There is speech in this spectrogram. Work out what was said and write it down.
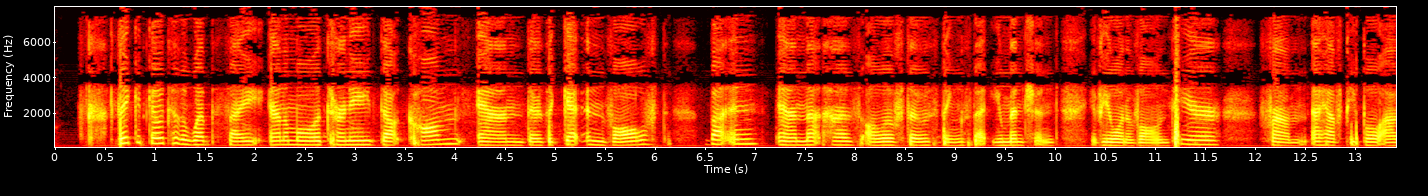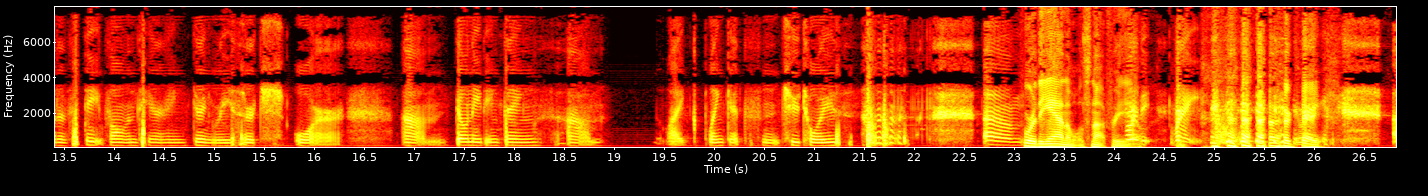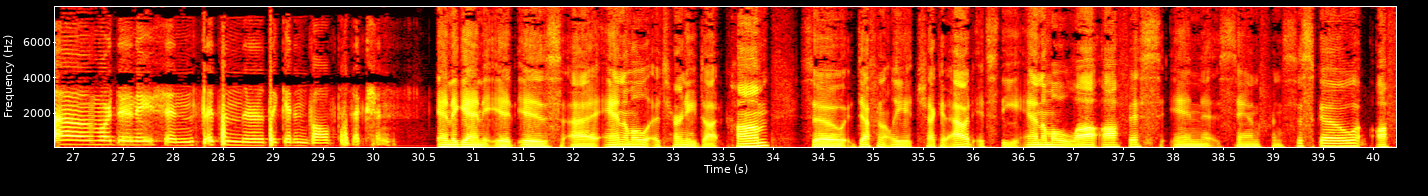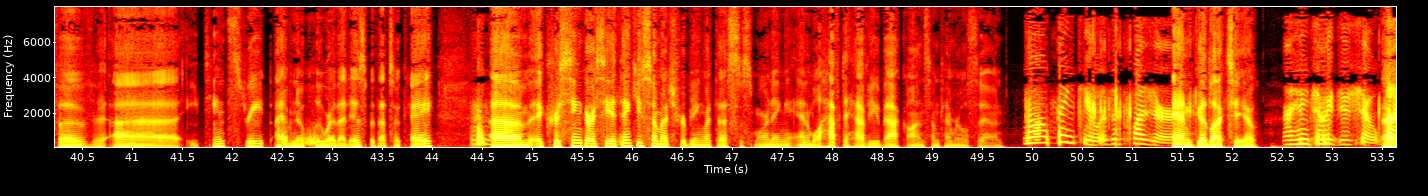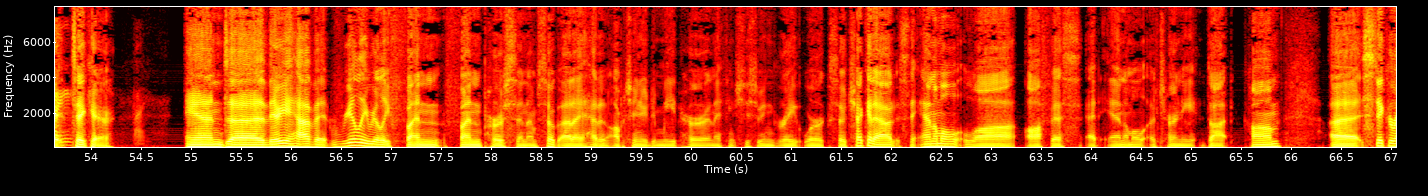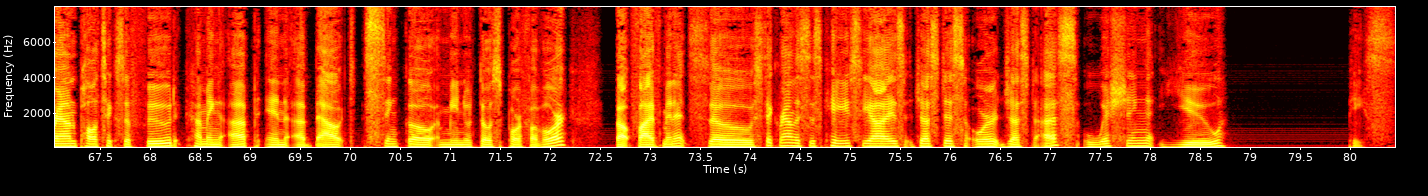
They could go to the website animalattorney.com and there's a Get Involved button and that has all of those things that you mentioned. If you want to volunteer from, I have people out of state volunteering, doing research or um, donating things um, like blankets and chew toys. um, for the animals, not for you. For the, right. okay. Right. Um, more donations. It's in the, the Get Involved section. And again, it is uh, animalattorney.com. So definitely check it out. It's the Animal Law Office in San Francisco off of uh, 18th Street. I have no clue where that is, but that's okay. Um, Christine Garcia, thank you so much for being with us this morning, and we'll have to have you back on sometime real soon. Well, thank you. It was a pleasure. And good luck to you. I enjoyed your show. All Bye. right, take care. And uh, there you have it. Really, really fun, fun person. I'm so glad I had an opportunity to meet her, and I think she's doing great work. So check it out. It's the Animal Law Office at animalattorney.com. Uh, stick around. Politics of Food coming up in about cinco minutos, por favor. About five minutes. So stick around. This is KUCI's Justice or Just Us, wishing you peace.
